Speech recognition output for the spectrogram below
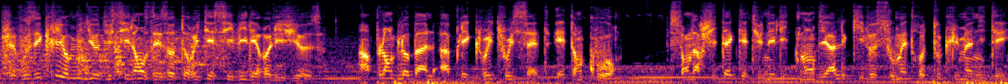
Je vous écris au milieu du silence des autorités civiles et religieuses. Un plan global appelé Great Reset est en cours. Son architecte est une élite mondiale qui veut soumettre toute l'humanité.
